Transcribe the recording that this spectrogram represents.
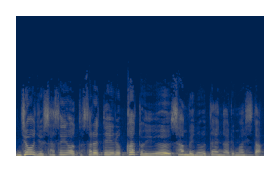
成就させようとされているかという賛美の歌になりました。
